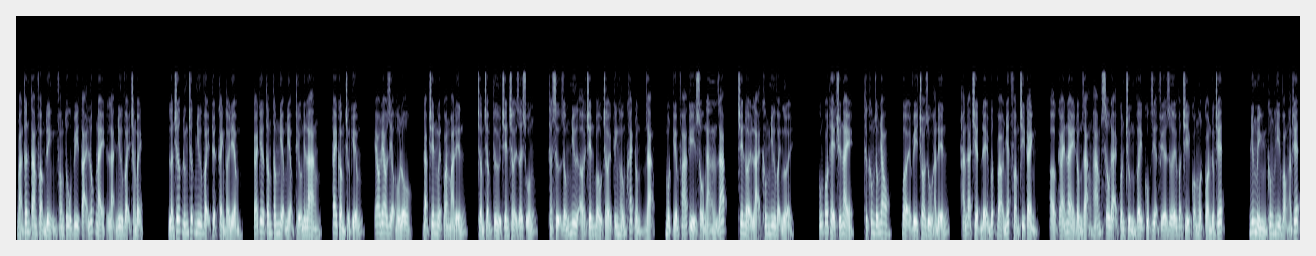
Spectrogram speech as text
Bản thân tam phẩm đỉnh phong tu vi tại lúc này là như vậy trắng bệnh. Lần trước đứng trước như vậy tuyệt cảnh thời điểm, cái tia tâm tâm niệm niệm thiếu niên lang, tay cầm trường kiếm, eo đeo rượu hồ lô, đạp trên nguyệt quang mà đến chầm chậm từ trên trời rơi xuống, thật sự giống như ở trên bầu trời kinh hồng khách đồng dạng, một kiếm phá kỳ sổ ngàn giáp, trên đời lại không như vậy người. Cũng có thể chuyến này, thực không giống nhau, bởi vì cho dù hắn đến, hắn đã triệt để bước vào nhất phẩm c h i cảnh, ở cái này đồng dạng hãm sâu đại quân trùng vây cục diện phía dưới vẫn chỉ có một con đường chết. Nhưng mình không hy vọng hắn chết.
